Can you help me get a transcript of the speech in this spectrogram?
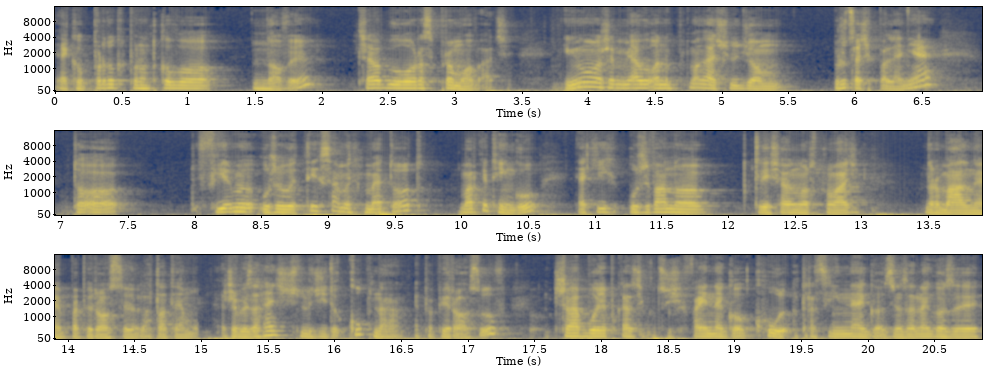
Jako produkt początkowo nowy trzeba było rozpromować. I mimo, że miały one pomagać ludziom rzucać palenie, to firmy użyły tych samych metod marketingu, jakich używano, kiedy chciano rozpromować normalne papierosy lata temu. Żeby zachęcić ludzi do kupna papierosów, trzeba było je pokazać jako coś fajnego, cool, atrakcyjnego, związanego z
